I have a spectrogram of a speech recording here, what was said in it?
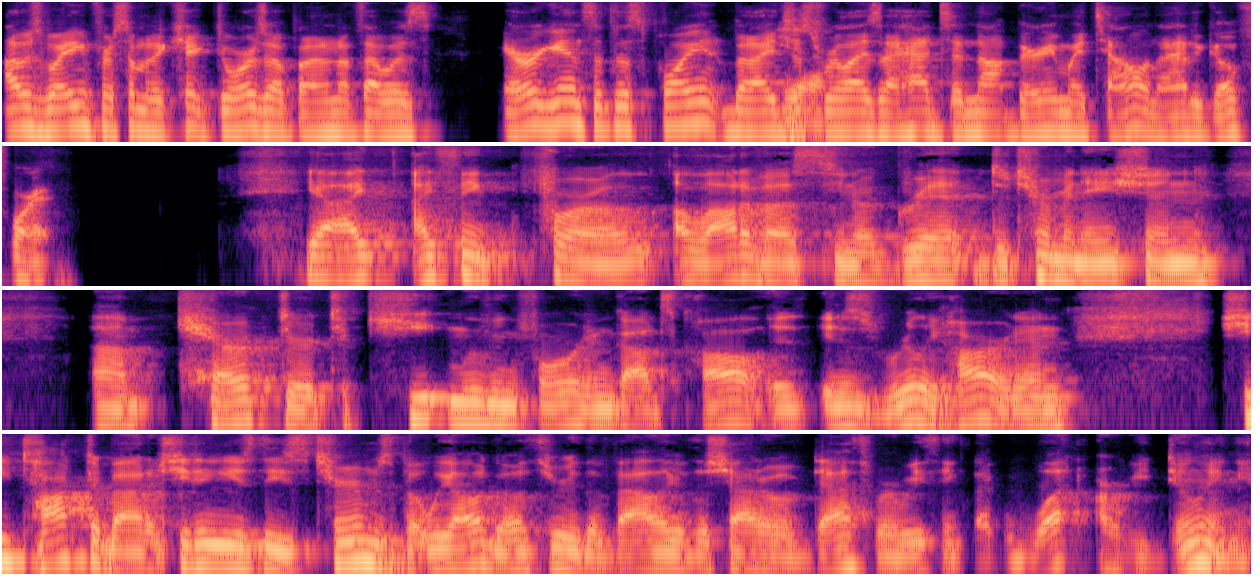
I was waiting for someone to kick doors open, I don't know if that was arrogance at this point, but I just yeah. realized I had to not bury my talent. I had to go for it. Yeah, I, I think for a, a lot of us, you know, grit, determination, um, character to keep moving forward in God's call is, is really hard. And she talked about it. She didn't use these terms, but we all go through the valley of the shadow of death where we think like, what are we doing?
